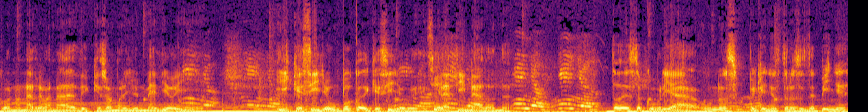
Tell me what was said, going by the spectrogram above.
con una rebanada de queso amarillo en medio y, y quesillo, un poco de quesillo, güey, Sí. gratinado, ¿no? Todo esto cubría unos pequeños trozos de piña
